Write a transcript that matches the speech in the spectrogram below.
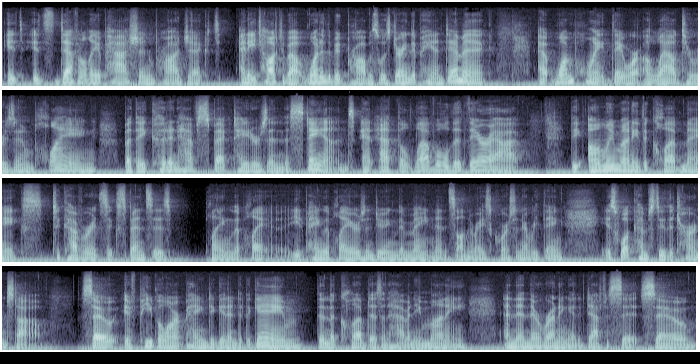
it, it's definitely a passion project. And he talked about one of the big problems was during the pandemic, at one point they were allowed to resume playing, but they couldn't have spectators in the stands. And at the level that they're at, the only money the club makes to cover its expenses playing the play, paying the players and doing the maintenance on the race course and everything is what comes through the turnstile. So if people aren't paying to get into the game, then the club doesn't have any money, and then they're running at a deficit. So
